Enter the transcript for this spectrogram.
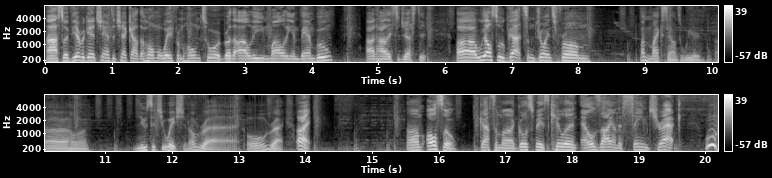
Uh, so if you ever get a chance to check out the Home Away from Home tour with Brother Ali, Mally, and Bambu, I'd highly suggest it. Uh, we also got some joints from. My mic sounds weird. Uh, hold on. New situation. All right. All right. All right. Um, also got some uh, Ghostface Killah and Elzhi on the same track. Woo.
